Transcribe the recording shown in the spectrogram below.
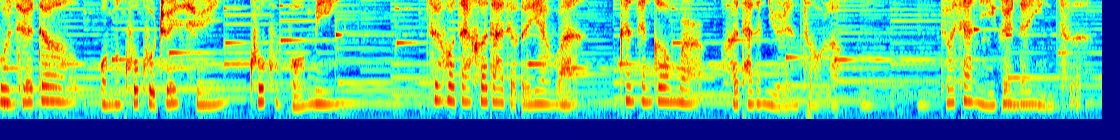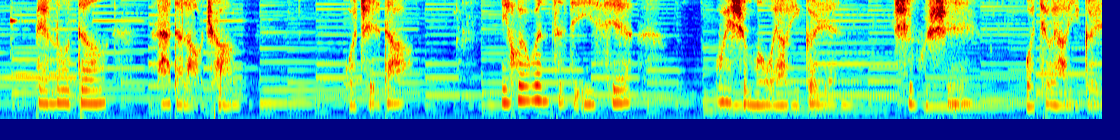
我觉得我们苦苦追寻，苦苦搏命。最后在喝大酒的夜晚，看见哥们儿和他的女人走了，留下你一个人的影子，被路灯拉得老长。我知道，你会问自己一些：为什么我要一个人？是不是我就要一个人？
